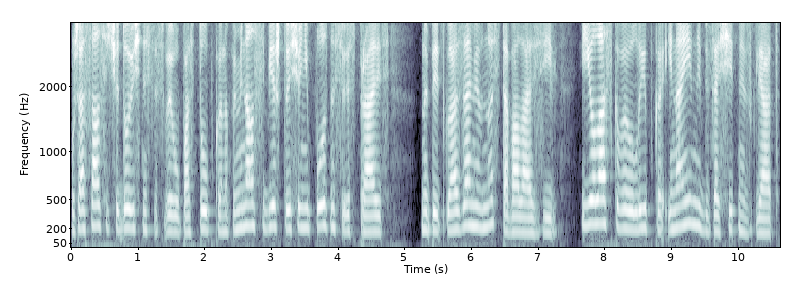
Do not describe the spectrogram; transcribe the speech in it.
ужасался чудовищности своего поступка, напоминал себе, что еще не поздно все исправить, но перед глазами вновь вставала Азиль, ее ласковая улыбка и наивный беззащитный взгляд.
